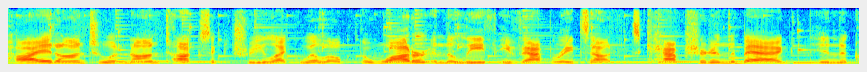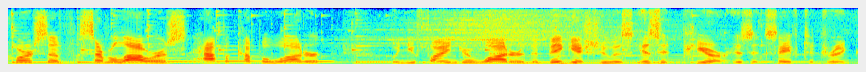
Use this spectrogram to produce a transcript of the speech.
tie it onto a non-toxic tree like willow, the water in the leaf evaporates out. It's captured in the bag. In the course of several hours, half a cup of water. When you find your water, the big issue is, is it pure? Is it safe to drink?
